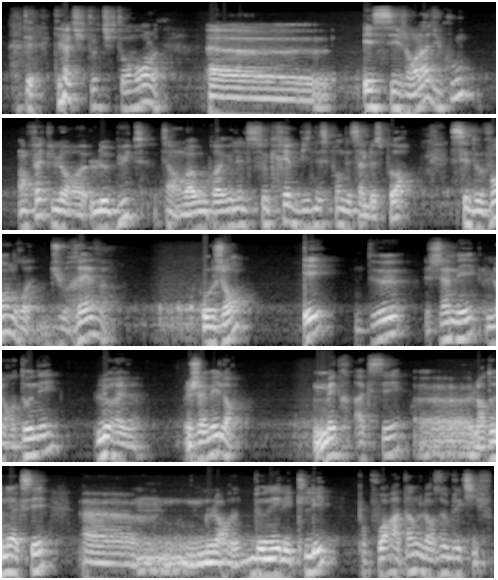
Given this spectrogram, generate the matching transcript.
t'es là, tu t'en- tu t'en branles. Euh, et ces gens-là, du coup, en fait, leur, le but, tiens, on va vous révéler le secret, le business plan des salles de sport, c'est de vendre du rêve aux gens et de jamais leur donner le rêve. Jamais leur mettre accès, euh, leur donner accès, euh, leur donner les clés pour pouvoir atteindre leurs objectifs.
